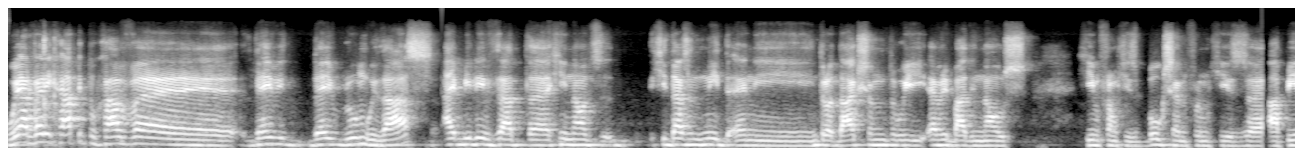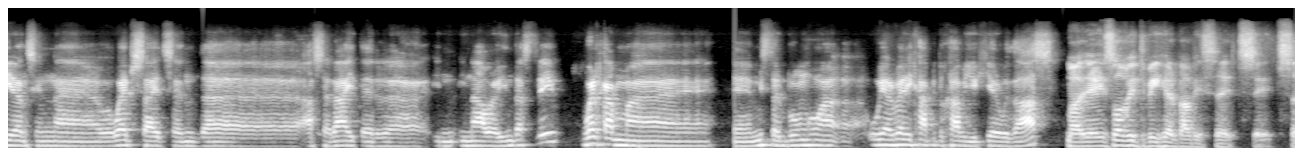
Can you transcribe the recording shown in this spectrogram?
We are very happy to have uh, David Dave Broom with us. I believe that uh, he knows he doesn't need any introduction. We everybody knows him from his books and from his uh, appearance in uh, websites and uh, as a writer uh, in in our industry. Welcome. Mr. Broom, we are very happy to have you here with us. Well, it's lovely to be here, Babis. It's it's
